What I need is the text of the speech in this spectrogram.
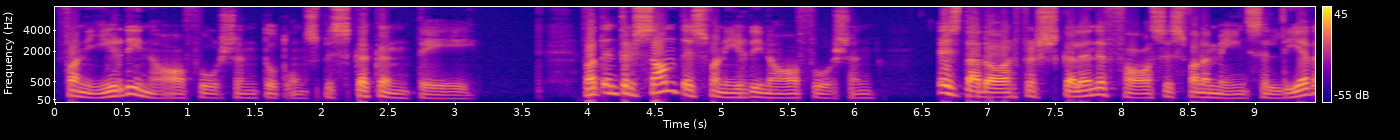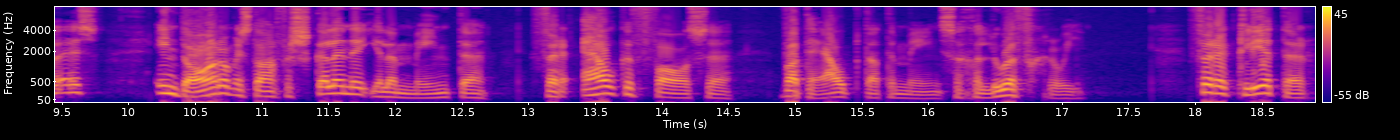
van hierdie navorsing tot ons beskikking te hê. Wat interessant is van hierdie navorsing is dat daar verskillende fases van 'n mens se lewe is en daarom is daar verskillende elemente vir elke fase wat help dat 'n mens se geloof groei. Vir 'n kleuter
